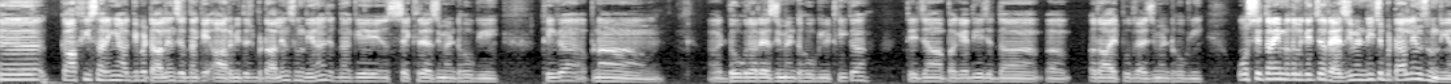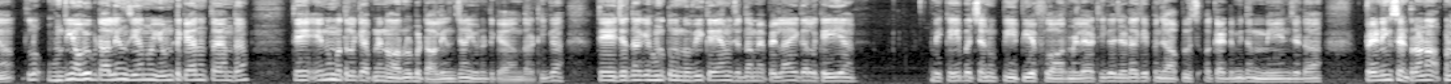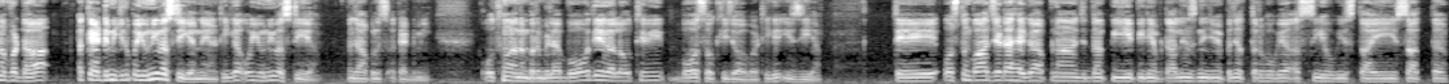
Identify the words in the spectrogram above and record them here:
ਕਾਫੀ ਸਾਰੀਆਂ ਅੱਗੇ ਬਟਾਲੀਅਨ ਜਿੱਦਾਂ ਕਿ ਆਰਮੀ ਦੇ ਵਿੱਚ ਬਟਾਲੀਅਨਸ ਹੁੰਦੀਆਂ ਨਾ, ਜਿੱਦਾਂ ਕਿ ਸਿੱਖ ਰੈਜੀਮੈਂਟ ਹੋ ਗਈ, ਠੀਕ ਆ? ਆਪਣਾ ਡੋਗਰਾ ਰੈਜੀਮੈਂਟ ਹੋ ਗਈ, ਠੀਕ ਆ? ਤੇ ਜਾਂ ਆਪਾਂ ਕਹਿ ਦਈਏ ਜਿੱਦਾਂ ਰਾਜਪੂਤ ਰੈਜੀਮੈਂਟ ਹੋ ਗਈ। ਉਸੇ ਤਰ੍ਹਾਂ ਹੀ ਮਤਲਬ ਕਿ ਚ ਰੈਜੀਮੈਂਟ ਨਹੀਂ ਚ ਬਟਾਲੀਅਨਸ ਹੁੰਦੀਆਂ, ਮਤਲਬ ਹੁੰਦੀਆਂ ਉਹ ਵੀ ਬਟਾਲੀਅਨਸ ਜਾਂ ਉਹਨੂੰ ਯੂਨਿਟ ਕਹਿ ਦਿੱਤਾ ਜਾਂਦਾ। ਤੇ ਇਹਨੂੰ ਮਤਲਬ ਕਿ ਆਪਣੇ ਨਾਰਮਲ ਬਟਾਲੀਅਨਸ ਜਾਂ ਯੂਨਿਟ ਕਿਹਾ ਜਾਂਦਾ, ਠੀਕ ਆ? ਤੇ ਜਿੱਦਾਂ ਕਿ ਹੁਣ ਤੁਹਾਨੂੰ ਵੀ ਕਈਆਂ ਨੂੰ ਜਿੱਦਾਂ ਮੈਂ ਪਹਿਲਾਂ ਇਹ ਗੱਲ ਕਹੀ ਆ ਵੀ ਕਈ ਬੱਚਿਆਂ ਨੂੰ ਪੀਪੀਐਫ ਫਲੋਰ ਮਿਲਿਆ, ਠੀਕ ਆ? ਜਿਹੜਾ ਕਿ ਪੰਜਾਬ ਪੁਲਿਸ ਅਕੈਡਮੀ ਦਾ ਮੇਨ ਜਿਹੜਾ ਟ੍ਰੇਨਿੰਗ ਸੈਂਟਰ ਆ ਨਾ, ਆਪਣਾ ਵੱਡਾ ਅਕੈਡਮੀ ਜਿਹਨੂੰ ਆਪਾਂ ਯੂਨੀਵਰਸਿਟੀ ਕਹਿੰਦੇ ਆ, ਠੀਕ ਆ? ਉਹ ਯੂਨੀਵਰਸਿਟੀ ਆ, ਪੰਜਾਬ ਪੁਲਿਸ ਅਕੈਡਮੀ ਉੱਥੋਂ ਦਾ ਨੰਬਰ ਮਿਲਿਆ, ਬਹੁਤ ਵਧੀਆ ਗੱਲ ਆ, ਉੱਥੇ ਵੀ ਬਹੁਤ ਸੌਖੀ ਜੌਬ ਆ, ਠੀਕ ਹੈ ਈਜ਼ੀ ਆ। ਤੇ ਉਸ ਤੋਂ ਬਾਅਦ ਜਿਹੜਾ ਹੈਗਾ ਆਪਣਾ ਜਿੱਦਾਂ ਪੀਏਪੀ ਦੀਆਂ ਬਟਾਲੀਅਨਸ ਨੇ, ਜਿਵੇਂ 75 ਹੋ ਗਿਆ 80 ਹੋ ਗਈ 27 7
